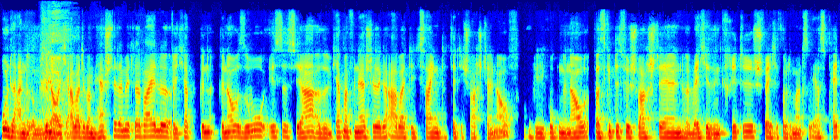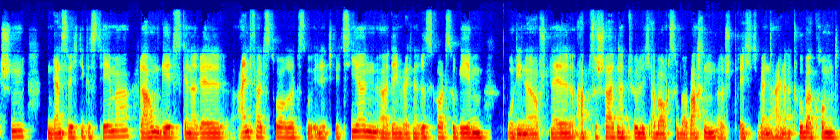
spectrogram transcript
Unter anderem, genau. Ich arbeite beim Hersteller mittlerweile. Ich habe gen genau so ist es ja. Also ich habe mal für einen Hersteller gearbeitet, die zeigen tatsächlich Schwachstellen auf. Und die gucken genau, was gibt es für Schwachstellen, welche sind kritisch, welche sollte man zuerst patchen. Ein ganz wichtiges Thema. Darum geht es generell, Einfallstore zu identifizieren, äh, denen vielleicht eine Risk-Score zu geben und ihn dann auch schnell abzuschalten natürlich, aber auch zu überwachen, äh, sprich, wenn einer drüber kommt,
